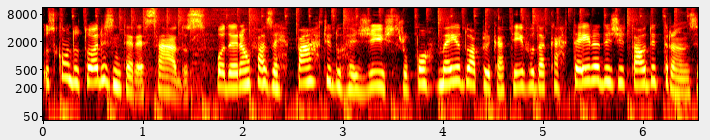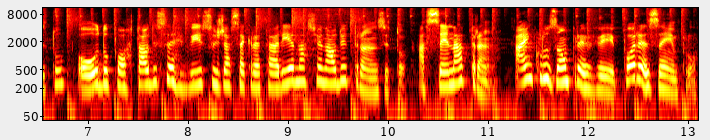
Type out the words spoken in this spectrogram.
os condutores interessados poderão fazer parte do registro por meio do aplicativo da Carteira Digital de Trânsito ou do Portal de Serviços da Secretaria Nacional de Trânsito, a Senatran. A inclusão prevê, por exemplo,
